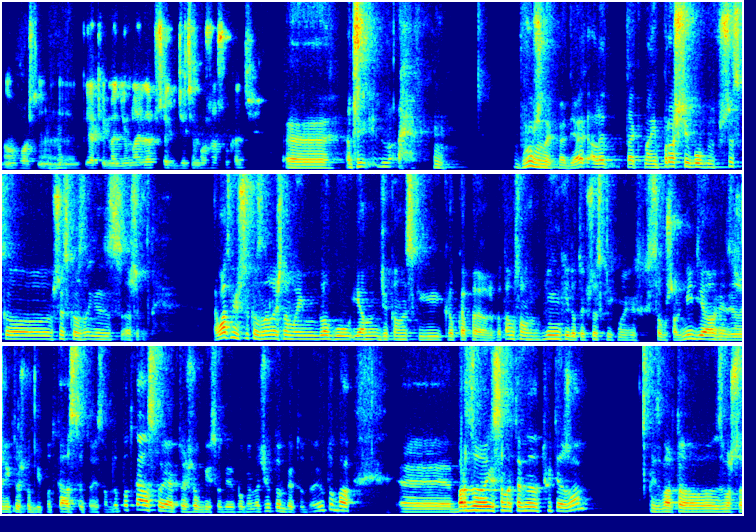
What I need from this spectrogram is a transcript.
no właśnie, mhm. jakie medium najlepsze, gdzie Cię można szukać? Eee, znaczy, no, hmm w różnych mediach, ale tak najprościej byłoby wszystko, wszystko jest, znaczy, Łatwiej wszystko znaleźć na moim blogu jandziekonski.pl, bo tam są linki do tych wszystkich moich social media, więc jeżeli ktoś lubi podcasty, to jest tam do podcastu, jak ktoś lubi sobie oglądać YouTube, to do YouTube'a. E, bardzo jestem aktywny na Twitterze, więc warto zwłaszcza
